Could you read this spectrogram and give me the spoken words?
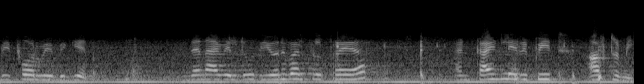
before we begin. Then I will do the universal prayer and kindly repeat after me.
